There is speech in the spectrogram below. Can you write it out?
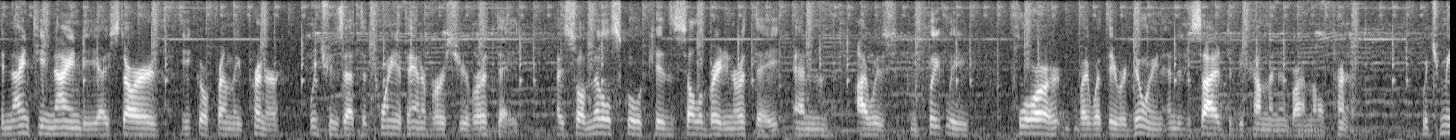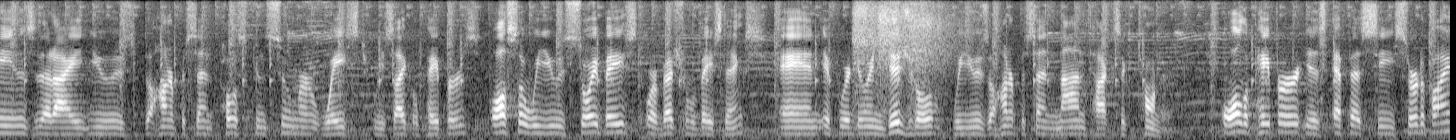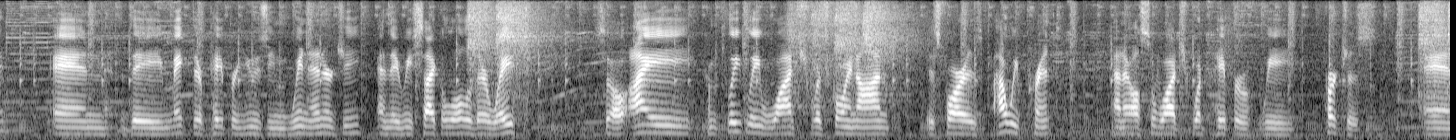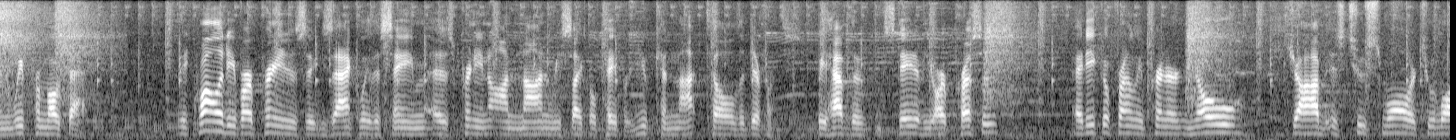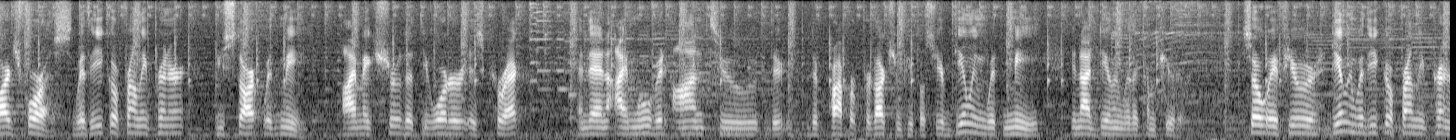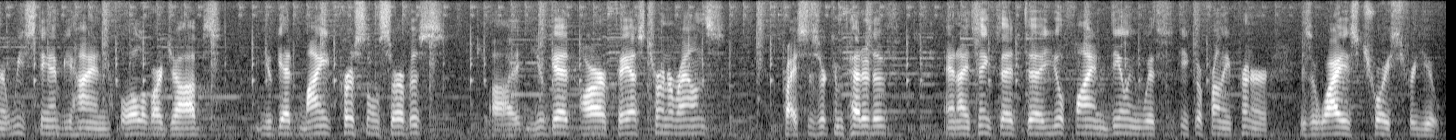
In 1990, I started Eco-Friendly Printer, which was at the 20th anniversary of Earth Day. I saw middle school kids celebrating Earth Day, and I was completely floored by what they were doing and decided to become an environmental printer, which means that I use 100% post-consumer waste recycled papers. Also, we use soy-based or vegetable-based inks, and if we're doing digital, we use 100% non-toxic toner. All the paper is FSC certified, and they make their paper using wind energy and they recycle all of their waste. So I completely watch what's going on as far as how we print and I also watch what paper we purchase and we promote that. The quality of our printing is exactly the same as printing on non-recycled paper. You cannot tell the difference. We have the state-of-the-art presses. At Eco-Friendly Printer, no job is too small or too large for us. With Eco-Friendly Printer, you start with me. I make sure that the order is correct and then I move it on to the, the proper production people. So you're dealing with me, you're not dealing with a computer. So if you're dealing with Eco-Friendly Printer, we stand behind all of our jobs. You get my personal service, uh, you get our fast turnarounds, prices are competitive, and I think that uh, you'll find dealing with Eco-Friendly Printer is a wise choice for you.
